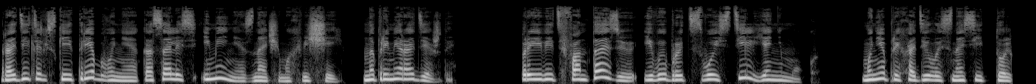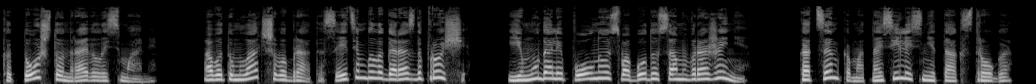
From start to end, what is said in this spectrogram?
Родительские требования касались и менее значимых вещей, например, одежды. Проявить фантазию и выбрать свой стиль я не мог. Мне приходилось носить только то, что нравилось маме. А вот у младшего брата с этим было гораздо проще. Ему дали полную свободу самовыражения. К оценкам относились не так строго.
